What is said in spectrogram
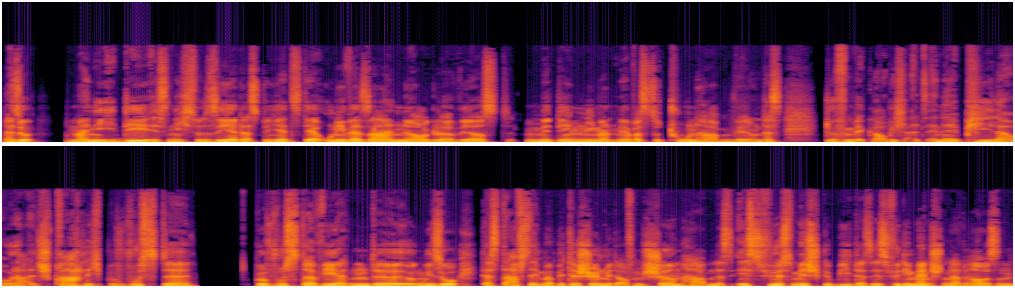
Also meine Idee ist nicht so sehr, dass du jetzt der Universalnörgler wirst, mit dem niemand mehr was zu tun haben will. Und das dürfen wir, glaube ich, als NLPler oder als sprachlich bewusste, bewusster werdende irgendwie so, das darfst du immer bitte schön mit auf dem Schirm haben. Das ist fürs Mischgebiet, das ist für die Menschen da draußen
